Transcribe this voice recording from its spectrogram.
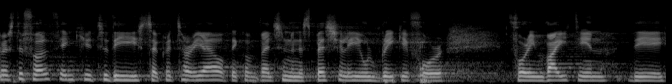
First of all, thank you to the Secretariat of the Convention and especially Ulrike for, for inviting the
